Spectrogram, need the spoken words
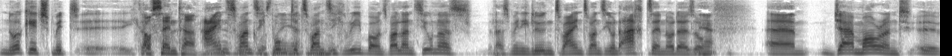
Nurkic mit, äh, ich glaube, Auf Center. 21 Meinst du mit Punkte, großen, ja. Mhm. 20 Rebounds. Valanciunas, lass mich nicht lügen, 22 und 18 oder so. Ja. Ähm, Ja Morant, äh,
